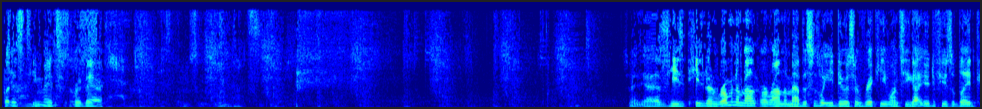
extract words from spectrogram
but his teammates were there. So yeah, he's he's been roaming around around the map. This is what you do as a Riki. Once you got your diffusal blade,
